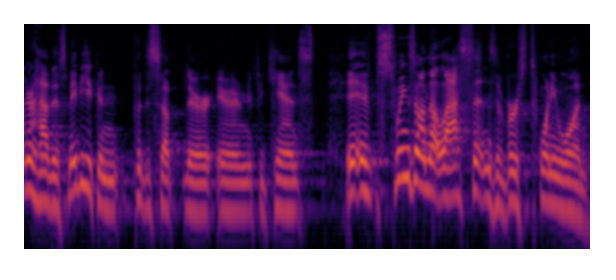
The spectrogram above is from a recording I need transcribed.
I don't have this. Maybe you can put this up there, Aaron, if you can. It swings on that last sentence of verse 21.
